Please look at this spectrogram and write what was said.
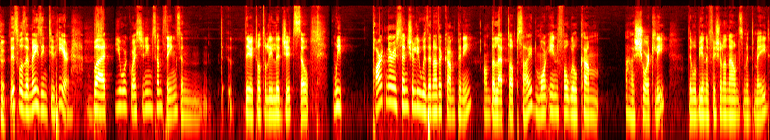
this was amazing to hear. But you were questioning some things, and they're totally legit. So we partner essentially with another company on the laptop side. More info will come uh, shortly. There will be an official announcement made.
